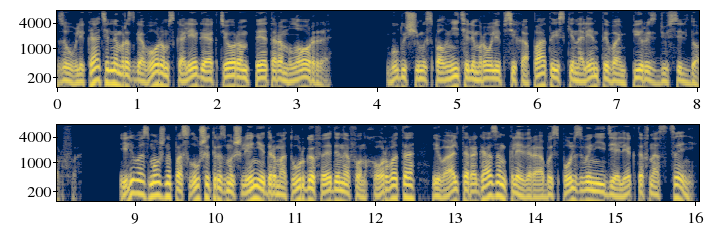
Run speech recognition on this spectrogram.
за увлекательным разговором с коллегой-актером Петером Лорре, будущим исполнителем роли психопата из киноленты «Вампир из Дюссельдорфа». Или, возможно, послушать размышления драматургов Эдена фон Хорвата и Вальтера Газенклевера об использовании диалектов на сцене.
